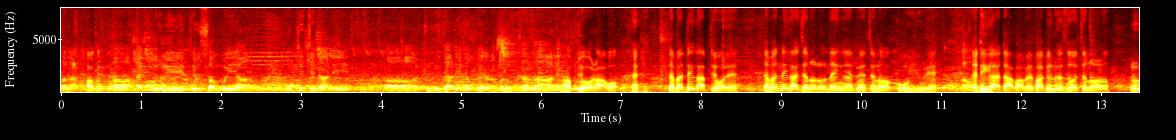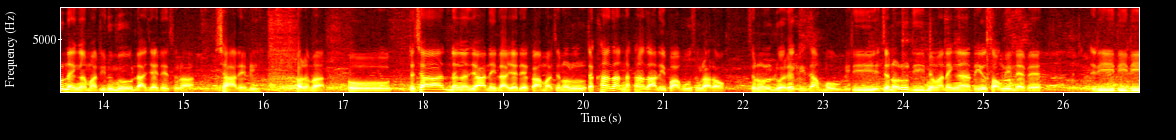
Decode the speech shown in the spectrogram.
ဟုတ်လားဟုတ်ကဲ့အာအဲ့ဒီလိုလေးပြုဆောင်ဝယ်ရတော့ကိုဖြစ်ချင်တာလေးအာထူးထူးခြားလေးလုပ်ခဲ့ရတာဘယ်လိုခံစားရလဲဟောပြောတာပေါ့နံပါတ်1ကပြောတယ်နံပါတ်2ကကျွန်တော်တို့နိုင်ငံအတွက်ကျွန်တော်ဂုဏ်ယူတယ်အဓိကဒါပါပဲဘာဖြစ်လို့လဲဆိုတော့ကျွန်တော်တို့နိုင်ငံမှာဒီလိုမျိုးလာရိုက်တယ်ဆိုတာရှားတယ်လေ ဟုတ်တယ်မလားဟိုတခြားနိုင်ငံခြားကနေလာရိုက်တဲ့ကားမှာကျွန်တော်တို့တစ်ခန်းစားနှစ်ခန်းစားလေးပါဖို့ဆိုတာတော့ကျွန်တော်တို့လွယ်တဲ့ကိစ္စမဟုတ်ဘူးလေဒီကျွန်တော်တို့ဒီမြန်မာနိုင်ငံကတရုတ်ဆောင်နေနဲ့ပဲဒီဒီဒီ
